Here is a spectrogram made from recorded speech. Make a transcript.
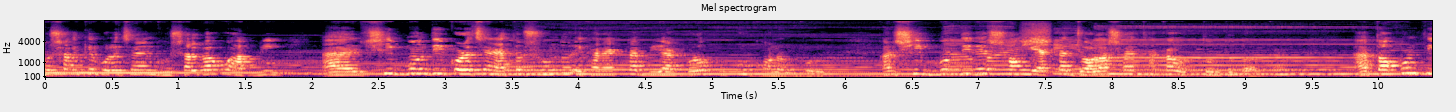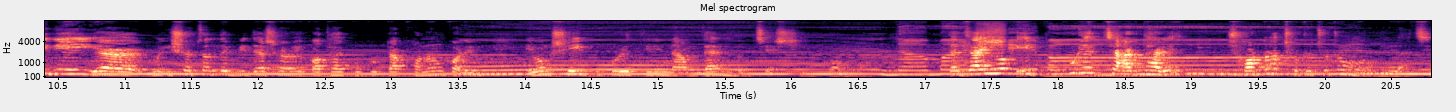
ঘোষালকে বলেছিলেন ঘোষাল বাবু আপনি শিব মন্দির করেছেন এত সুন্দর, এখানে একটা বিরাট বড় পুকুর খনন করুন। আর শিব মন্দিরের সঙ্গে একটা জলাশয় থাকা অত্যন্ত দরকার। তখন তিনি এই ঈশ্বরচন্দ্র বিদ্যাসাগরের কথায় পুকুরটা খনন করেন এবং সেই পুকুরে তিনি নাম দেন হচ্ছে শিবগঙ্গা। যাই হোক, এই পুকুরের চারধারে ছটা ছোট ছোট মন্দির আছে।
